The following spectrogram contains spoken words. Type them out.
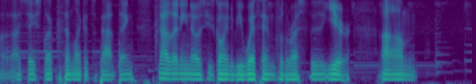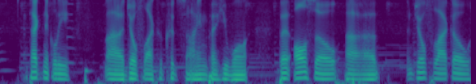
Uh, I say stuck with him like it's a bad thing. Now that he knows he's going to be with him for the rest of the year. Um, technically, uh, Joe Flacco could sign, but he won't. But also, uh, Joe Flacco,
